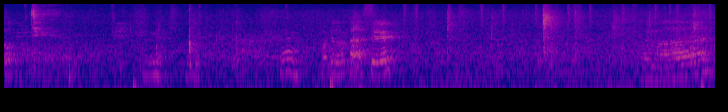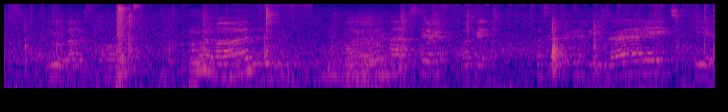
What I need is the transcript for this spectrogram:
Oh. Come here. Come. Walk a little faster. Come on. Ooh, that looks fun. Come on. Walk a little faster. Okay. The steps are gonna be right here.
